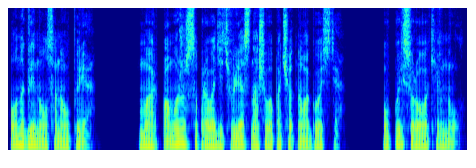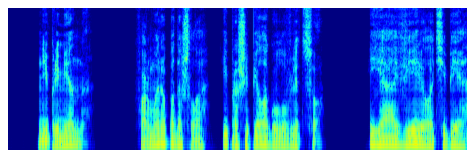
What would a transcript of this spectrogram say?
Он оглянулся на упыря. «Мар, поможешь сопроводить в лес нашего почетного гостя?» Упырь сурово кивнул. «Непременно». Фармера подошла и прошипела Гулу в лицо. «Я верила тебе,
